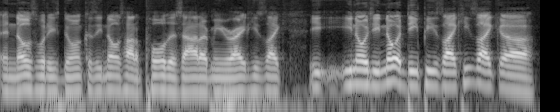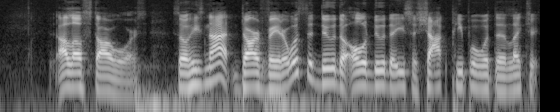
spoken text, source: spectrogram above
and knows what he's doing because he knows how to pull this out of me. Right? He's like, he, you know what you know what DP's like. He's like, uh, I love Star Wars. So he's not Darth Vader. What's the dude, the old dude that used to shock people with the electric?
